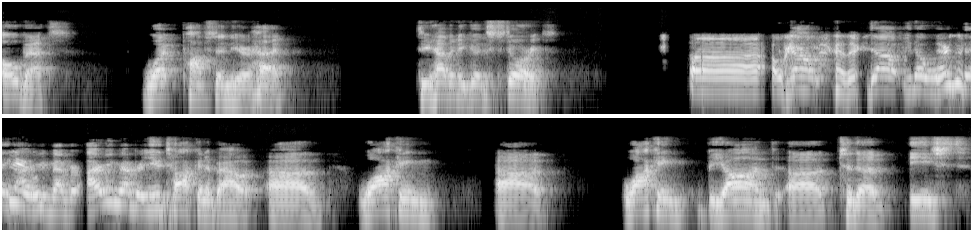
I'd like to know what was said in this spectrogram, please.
Obetz, what pops into your head? Do you have any good stories? Uh, okay. Now, now, you know, one thing I remember, I remember you talking about uh, walking, uh, walking beyond uh, to the east,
